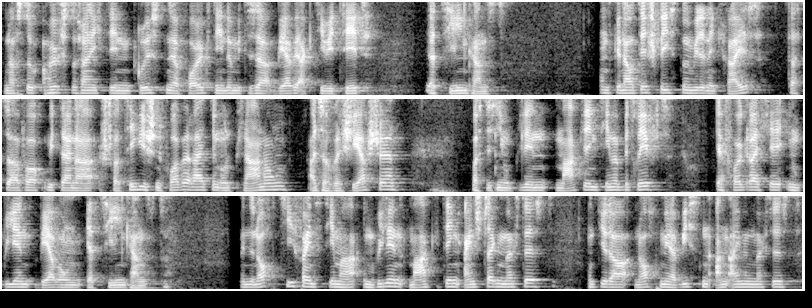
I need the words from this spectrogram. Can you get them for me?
dann hast du höchstwahrscheinlich den größten Erfolg, den du mit dieser Werbeaktivität erzielen kannst. Und genau das schließt nun wieder den Kreis, dass du einfach mit deiner strategischen Vorbereitung und Planung, also Recherche, was das Immobilienmarketing-Thema betrifft, erfolgreiche Immobilienwerbung erzielen kannst. Wenn du noch tiefer ins Thema Immobilienmarketing einsteigen möchtest und dir da noch mehr Wissen aneignen möchtest,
